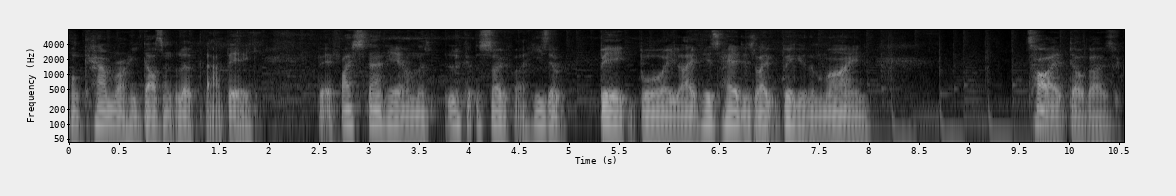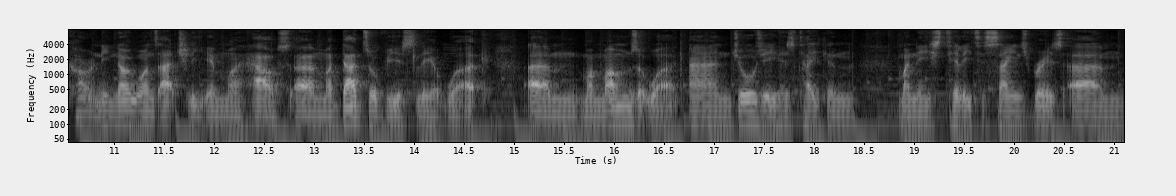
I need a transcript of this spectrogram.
On camera, he doesn't look that big. But if I stand here on the look at the sofa, he's a big boy. Like his head is like bigger than mine. Tired doggo. So currently, no one's actually in my house. Um, my dad's obviously at work. Um, my mum's at work, and Georgie has taken my niece Tilly to Sainsbury's. Um,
